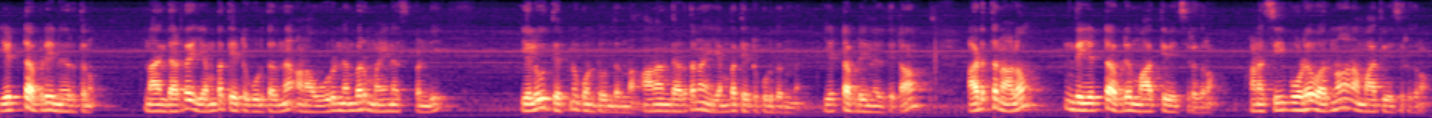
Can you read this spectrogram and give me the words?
எட்டு அப்படியே நிறுத்தணும். நான் இந்த இடத்துல எண்பத்தி எட்டு கொடுத்துருந்தேன் ஆனால் ஒரு நம்பர் மைனஸ் பண்ணி எழுவத்தெட்டுன்னு கொண்டு வந்திருந்தேன். ஆனால் இந்த இடத்துல நான் எண்பத்தெட்டு கொடுத்துருந்தேன். எட்டு அப்படியே நிறுத்திட்டான். அடுத்த நாளும் இந்த எட்டு அப்படியே மாற்றி வச்சுருக்கிறோம் ஆனால் சி போர்டே வரணும் ஆனால் மாற்றி வச்சுருக்கிறோம்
